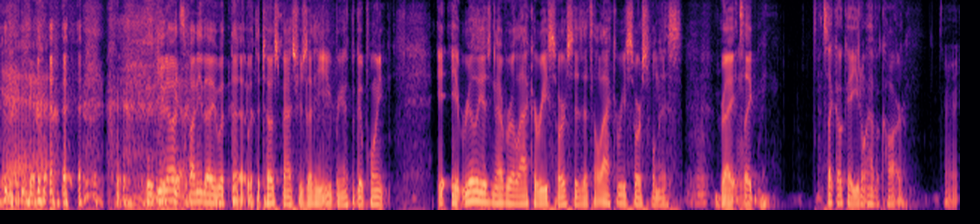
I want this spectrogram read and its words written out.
yeah, you know, it's Yeah. funny though with the with the Toastmasters. I think you bring up a good point. It, it really is never a lack of resources. It's a lack of resourcefulness, right? It's like it's like okay, you don't have a car. All right.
